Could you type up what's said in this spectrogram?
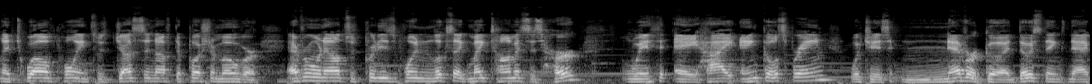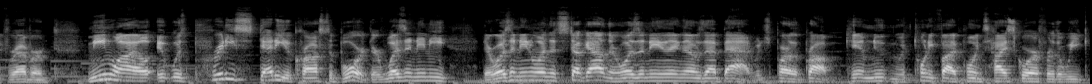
at 12 points was just enough to push him over. Everyone else was pretty disappointed. Looks like Mike Thomas is hurt with a high ankle sprain, which is never good. Those things nag forever. Meanwhile, it was pretty steady across the board. There wasn't any there wasn't anyone that stuck out and there wasn't anything that was that bad, which is part of the problem. Cam Newton with 25 points, high scorer for the week.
